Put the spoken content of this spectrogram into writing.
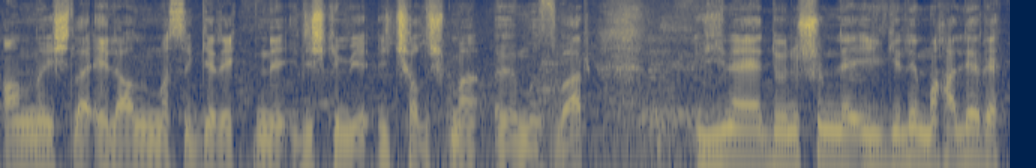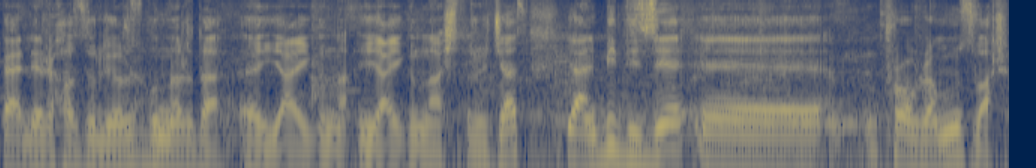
anlayışla ele alınması gerektiğine ilişkin bir çalışmamız var. Yine dönüşümle ilgili mahalle rehberleri hazırlıyoruz. Bunları da e, yaygın, yaygınlaştıracağız. Yani bir dizi e, programımız var.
